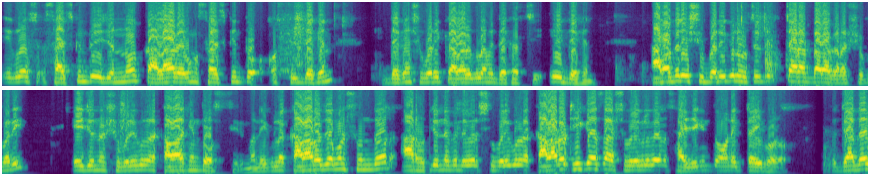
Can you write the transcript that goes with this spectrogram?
এগুলো সাইজ কিন্তু এই জন্য কালার এবং সাইজ কিন্তু অস্থির। দেখেন দেখেন সুপারি কালারগুলো আমি দেখাচ্ছি। এই দেখেন, আমাদের এই সুপারি গুলো হচ্ছে চার আটটা বাগানের সুপারি। এই জন্য সুপারিগুলোর কালার কিন্তু অস্থির। মানে এগুলো কালারও যেমন সুন্দর, আর হচ্ছে জন্য কিন্তু সুপারিগুলোর কালারও ঠিক আছে, আর সুপারিগুলো সাইজে কিন্তু অনেকটাই বড়। তো যাদের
